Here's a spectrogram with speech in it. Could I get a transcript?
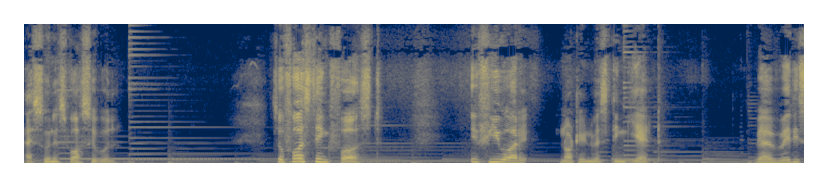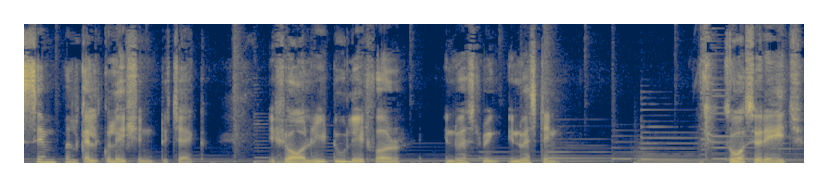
as soon as possible. So, first thing first, if you are not investing yet, we have very simple calculation to check. If you're already too late for investing, investing. So, what's your age?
